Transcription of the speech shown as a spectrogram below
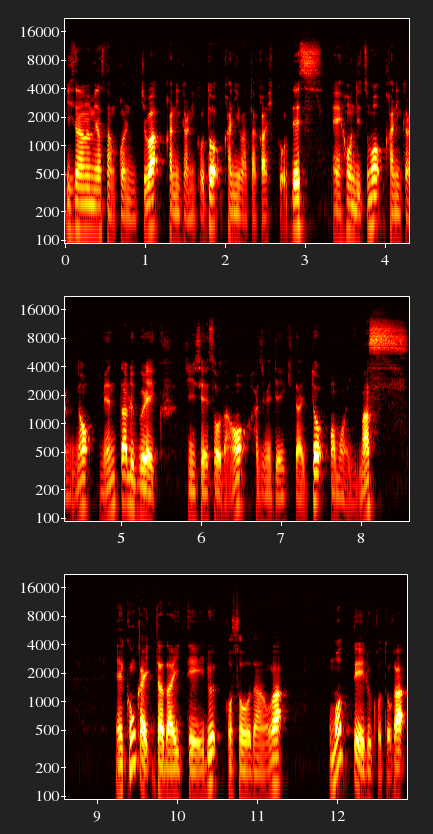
リスナーの皆さんこんにちは。カニカニことカニワタカヒコです、えー、本日もカニカニのメンタルブレイク人生相談を始めていきたいと思います、えー、今回いただいているご相談は思っていることが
